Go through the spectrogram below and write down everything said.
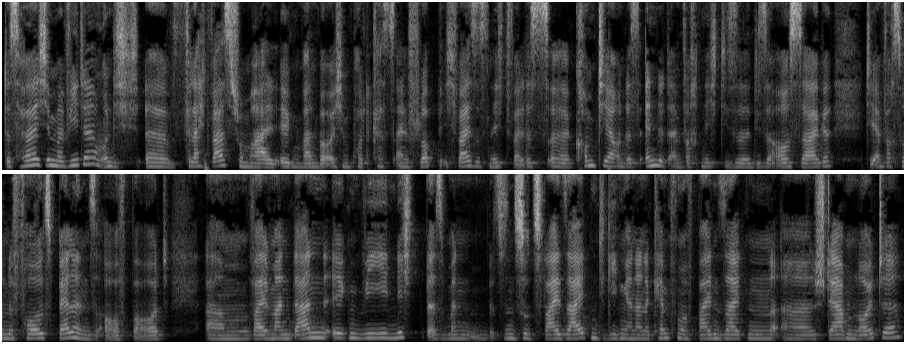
Das höre ich immer wieder und ich äh, vielleicht war es schon mal irgendwann bei euch im Podcast ein Flop. Ich weiß es nicht, weil das äh, kommt ja und das endet einfach nicht diese diese Aussage, die einfach so eine false balance aufbaut, ähm, weil man dann irgendwie nicht, also man es sind so zwei Seiten, die gegeneinander kämpfen. Auf beiden Seiten äh, sterben Leute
